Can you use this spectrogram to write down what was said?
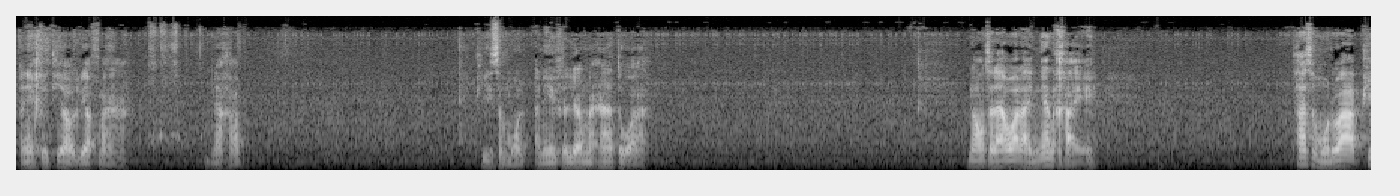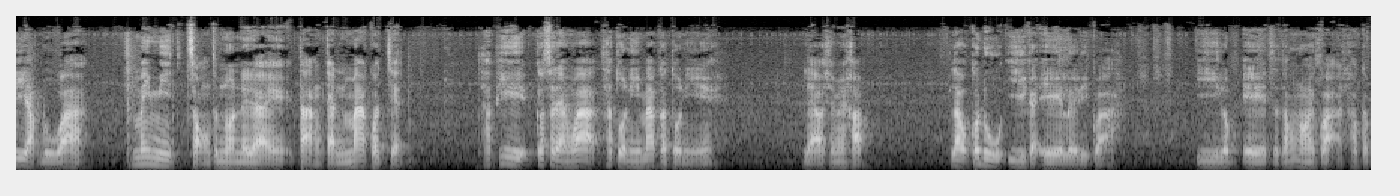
อันนี้คือที่เราเลือกมานะครับ พี่สมมติอันนี้คือเลือกมา 5 ตัว น้องจะได้ว่าอะไรเงื่อนไข ถ้าสมมติว่าพี่อยากดูว่าไม่มีสองจำนวนใดๆ ต่างกันมากกว่า 7 ถ้าพี่ก็แสดงว่าถ้าตัวนี้มากกว่าตัวนี้ แล้วใช่ไหมครับ เราก็ดู e กับ a เลยดีกว่า e ลบ a จะต้องน้อยกว่าเท่ากับ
